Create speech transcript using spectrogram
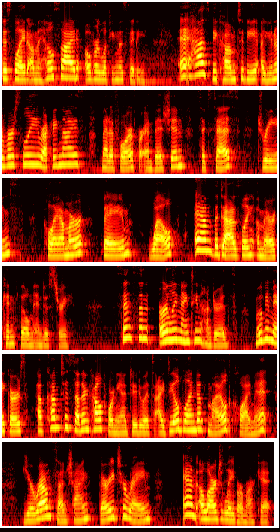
displayed on the hillside overlooking the city. It has become to be a universally recognized metaphor for ambition, success, dreams, glamour, fame, wealth, and the dazzling American film industry. Since the early 1900s, movie makers have come to Southern California due to its ideal blend of mild climate, year-round sunshine, varied terrain, and a large labor market.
